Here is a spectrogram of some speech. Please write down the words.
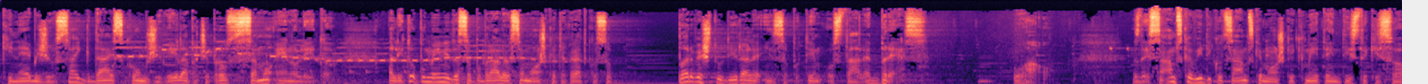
ki ne bi že vsaj kdaj s kom živela, pa čeprav samo eno leto. Ali to pomeni, da so pobrale vse moške takrat, ko so prve študirale in so potem ostale brez? Wow! Zdaj samska vidi kot samske moške kmete in tiste, ki so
